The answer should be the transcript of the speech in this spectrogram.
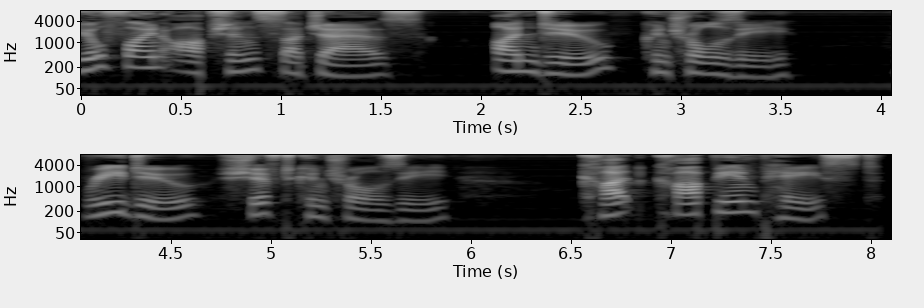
you'll find options such as Undo, Control Z, redo, shift control Z, cut, copy and paste,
